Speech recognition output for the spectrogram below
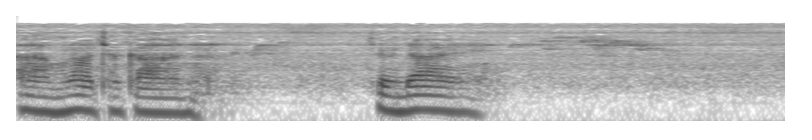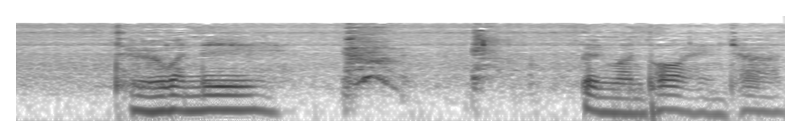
ทางราชการ จึงได้ ถือวันนี้ เป็นวันพ่อแห่งชาติ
